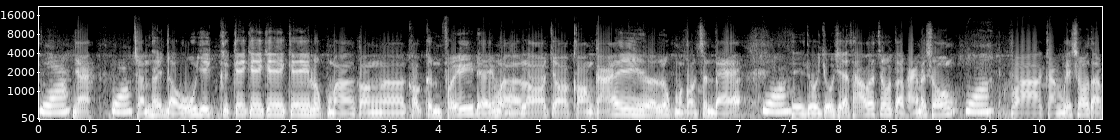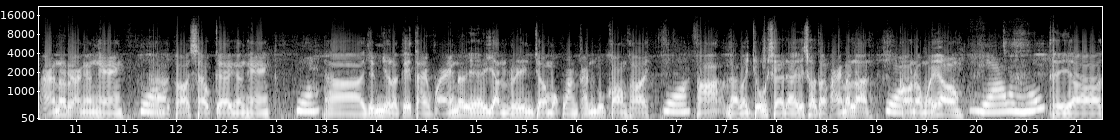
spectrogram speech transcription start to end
Dạ. Nha. Dạ. cảm thấy đủ với cái cái cái cái, cái lúc mà con ờ, có kinh phí để mà lo cho con cái lúc mà con sinh đẻ. Dạ. thì tụi chú sẽ tháo cái số tài khoản đó xuống dạ. và cầm cái số tài khoản đó ra ngân hàng. Dạ. à, có sao kê ngân hàng. Dạ. À, giống như là cái tài khoản đó để dành riêng cho một hoàn cảnh của con thôi. Dạ. Đó là mấy chú sẽ để cái số tài khoản đó lên. Dạ. con đồng ý không? Dạ đồng ý. Thì ờ,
